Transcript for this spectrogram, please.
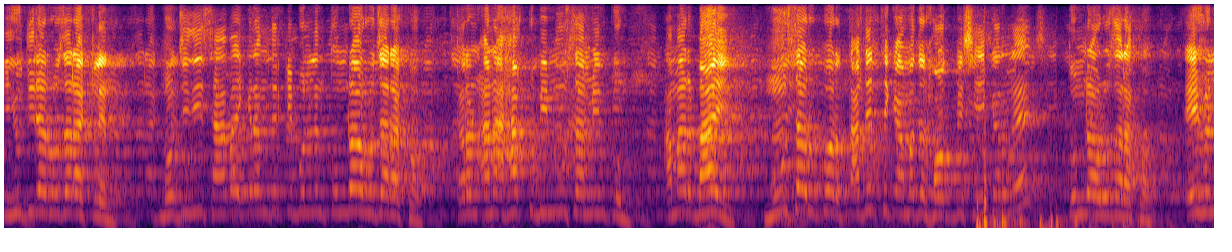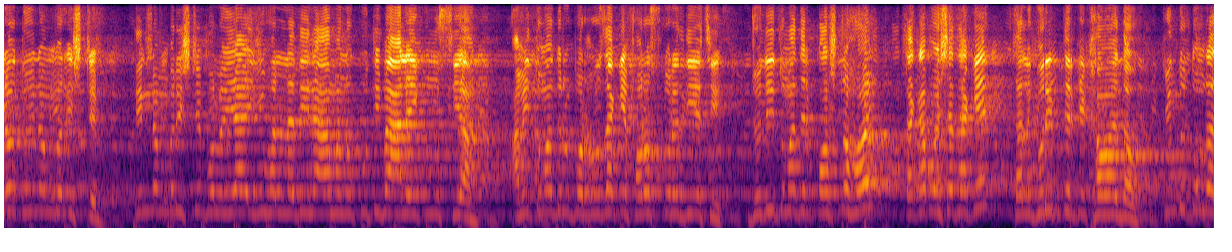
ইহুদিরা রোজা রাখলেন। মসজিদি সাহাবাই কেরামদেরকে বললেন, তোমরাও রোজা রাখো। কারণ আনা হাক্কু বি মুসা মিনকুম। আমার ভাই মুসার উপর তাদের থেকে আমাদের হক বেশি। এই কারণে তোমরা রোজা রাখো। এই হলো দুই নম্বর স্টেপ তিন নম্বর স্টেপ হলো, ইয়া ইউহাল্লাযীনা আমানু কুতিবা আলাইকুমুস সিয়াম। আমি তোমাদের উপর রোজাকে ফরজ করে দিয়েছি। যদি তোমাদের কষ্ট হয় টাকা পয়সা থাকে, তাহলে গরিবদেরকে খাওয়ায় দাও। কিন্তু তোমরা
